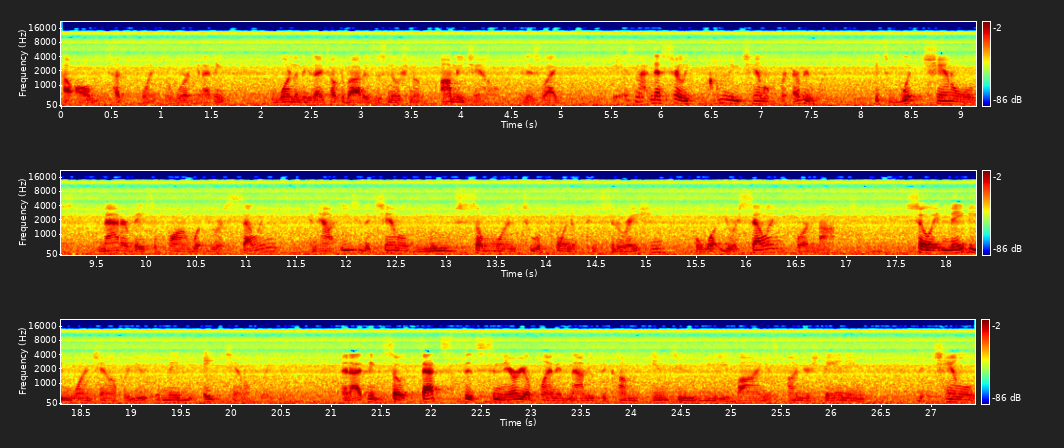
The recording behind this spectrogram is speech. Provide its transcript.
how all the touch points are working. I think one of the things I talked about is this notion of omni-channel. And it's like, it's not necessarily omni-channel for everyone. It's what channels matter based upon what you're selling and how each of the channels moves someone to a point of consideration for what you're selling or not. So it may be one channel for you, it may be eight channels for you. And I think so that's the scenario planning now needs to come into media buying is understanding the channel's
